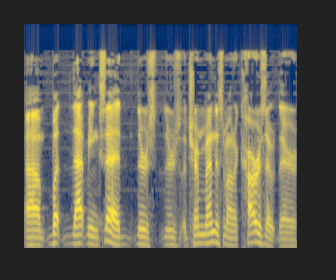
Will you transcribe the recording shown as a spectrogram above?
Um, but that being said, there's there's a tremendous amount of cars out there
